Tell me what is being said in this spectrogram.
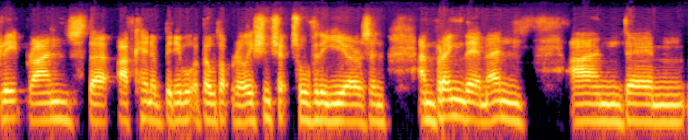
great brands that I've kind of been able to build up relationships over the years and and bring them in. And um,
